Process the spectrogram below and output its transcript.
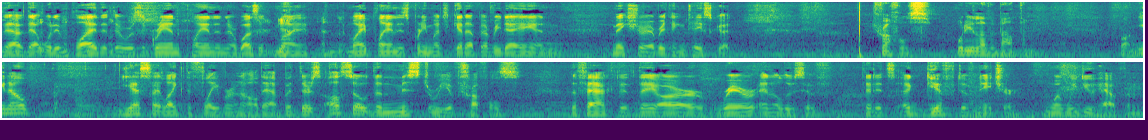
that that would imply that there was a grand plan and there wasn't. My my plan is pretty much get up every day and make sure everything tastes good. Truffles. What do you love about them? Well, you know, yes, I like the flavor and all that, but there's also the mystery of truffles, the fact that they are rare and elusive, that it's a gift of nature when we do have them.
